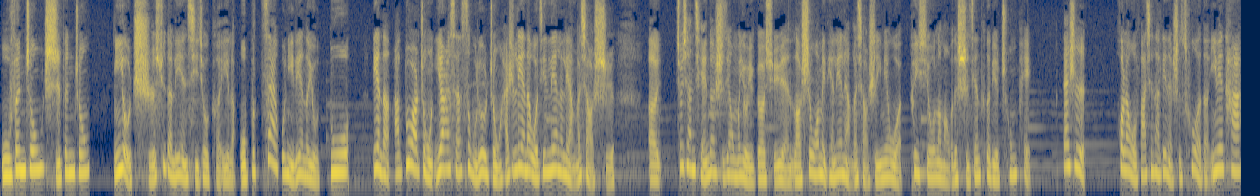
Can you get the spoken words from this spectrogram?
五分钟、十分钟，你有持续的练习就可以了。我不在乎你练的有多，练的啊多少种，一二三四五六种，还是练的我今天练了两个小时，呃，就像前一段时间我们有一个学员，老师我每天练两个小时，因为我退休了嘛，我的时间特别充沛，但是。后来我发现他练的是错的，因为他，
